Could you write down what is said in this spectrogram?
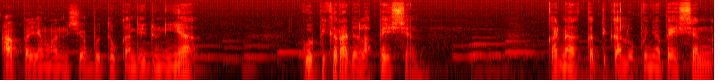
apa yang manusia butuhkan di dunia? Gue pikir adalah passion. Karena ketika lu punya passion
